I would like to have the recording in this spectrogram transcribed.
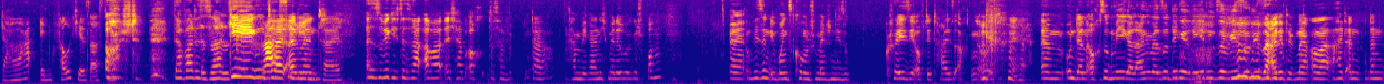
da war ein Faultier saß da. Oh, stimmt. Da war das, das war das Gegenteil, ein Mensch. Gegenteil. Also wirklich, das war, aber ich habe auch, das hab, da haben wir gar nicht mehr drüber gesprochen. Äh, wir sind übrigens komische Menschen, die so crazy auf Details achten, ja. ähm, und dann auch so mega lang über so Dinge reden, so wie so dieser eine Typ. Ne? Aber halt an, dann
